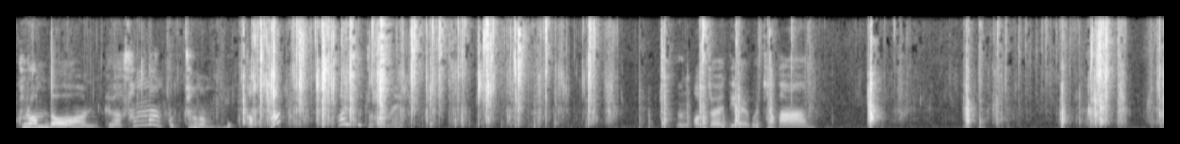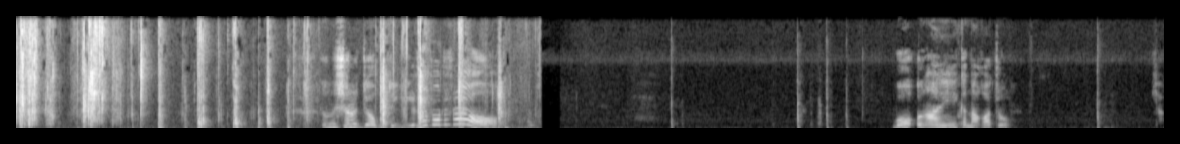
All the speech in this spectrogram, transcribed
그럼 넌 그 3만 5천 원 못 갚아? 아이고 쪼잔해. 응 어쩌해 네 얼굴 차단. 응시를 네가 뭐지 이래저래 해요. 뭐 응 아니니까 나가줘. 야.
